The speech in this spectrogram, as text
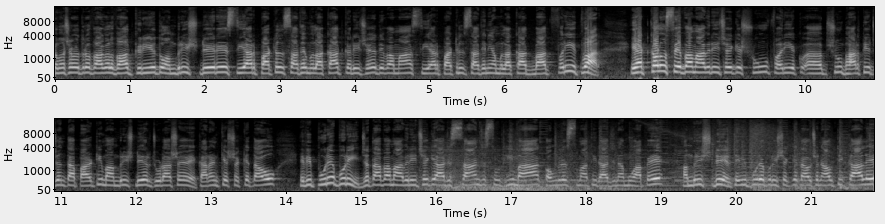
સમાચારો તરફ આગળ વાત કરીએ તો અમરીશ ડેરે સી આર પાટીલ સાથે મુલાકાત કરી છે. તેવામાં સીઆર પાટીલ સાથેની આ મુલાકાત બાદ ફરી એકવાર એ અટકળો સેવવામાં આવી રહી છે કે શું ફરી એક શું ભારતીય જનતા પાર્ટીમાં અંબરીશ ડેર જોડાશે? કારણ કે શક્યતાઓ એવી પૂરેપૂરી જતાવવામાં આવી રહી છે કે આજ સાંજ સુધીમાં કોંગ્રેસમાંથી રાજીનામું આપે અંબરીશ ડેર. તેવી પૂરેપૂરી શક્યતાઓ છે અને આવતીકાલે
